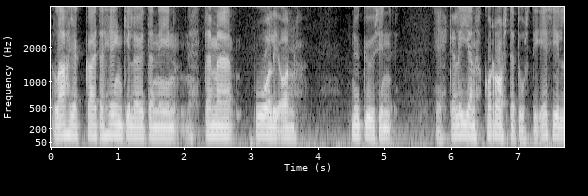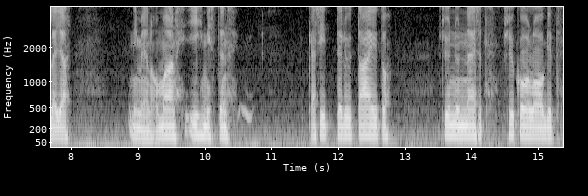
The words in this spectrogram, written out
lahjakkaita henkilöitä, niin tämä puoli on nykyisin ehkä liian korostetusti esillä ja nimenomaan ihmisten käsittelytaito, synnynnäiset psykologit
